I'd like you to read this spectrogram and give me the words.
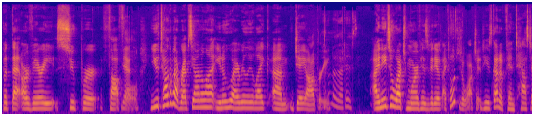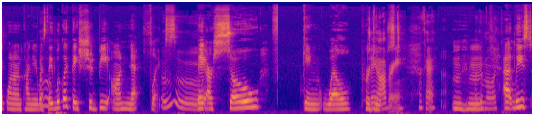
but that are very super thoughtful. Yeah. You talk about Repzion a lot. You know who I really like? Um, Jay I Aubrey. don't know who that is. I need to watch more of his videos. I told you to watch it. He's got a fantastic one on Kanye West. They look like they should be on Netflix. Ooh. They are so fucking well produced. Jay Aubrey. Okay. Mm-hmm. I'll give him a look. At least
